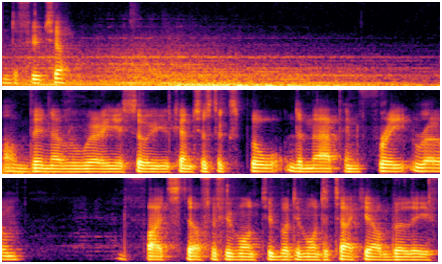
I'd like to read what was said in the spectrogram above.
in the future. I've been everywhere here so you can just explore the map in free roam and fight stuff if you want to, but they won't attack you, I believe.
